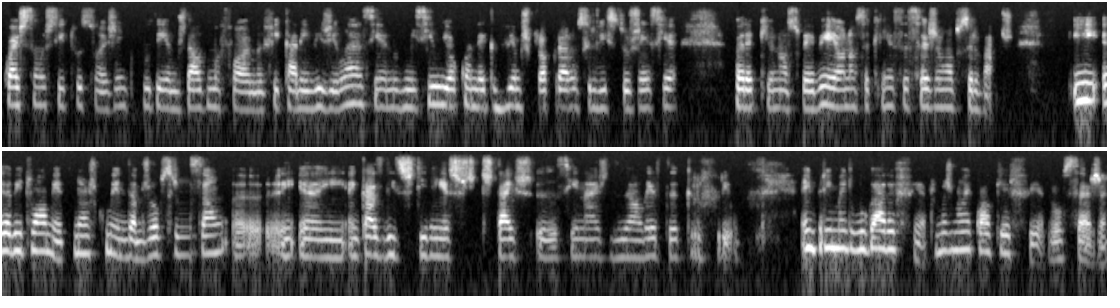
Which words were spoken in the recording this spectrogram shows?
quais são as situações em que podemos de alguma forma ficar em vigilância no domicílio ou quando é que devemos procurar um serviço de urgência para que o nosso bebê ou a nossa criança sejam observados e habitualmente nós recomendamos a observação uh, em, em, caso de existirem estes tais uh, sinais de alerta que referiu. Em primeiro lugar, a febre, mas não é qualquer febre, ou seja,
